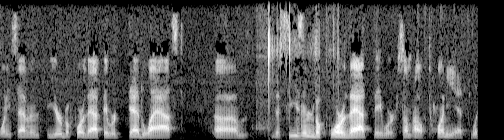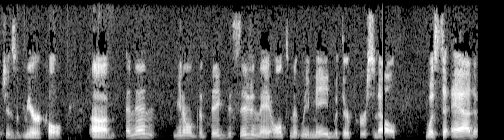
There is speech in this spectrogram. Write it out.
27th. The year before that they were dead last. Um, the season before that they were somehow 20th, which is a miracle. Um, and then you know the big decision they ultimately made with their personnel was to add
